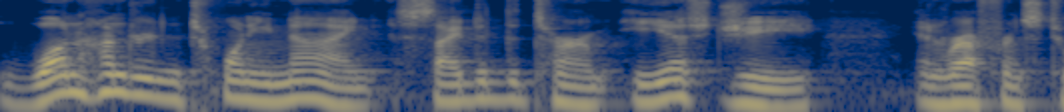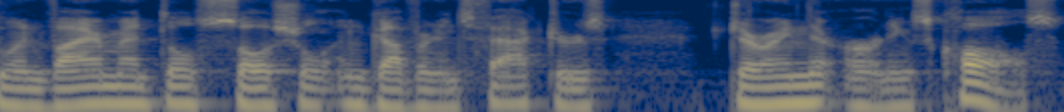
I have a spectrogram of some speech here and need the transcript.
129 cited the term ESG in reference to environmental, social, and governance factors during their earnings calls.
